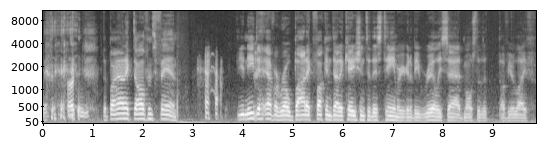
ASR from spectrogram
Yeah, fuck it. The Bionic Dolphins fan. you need to have a robotic fucking dedication to this team, or you're gonna be really sad most of the of your life.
